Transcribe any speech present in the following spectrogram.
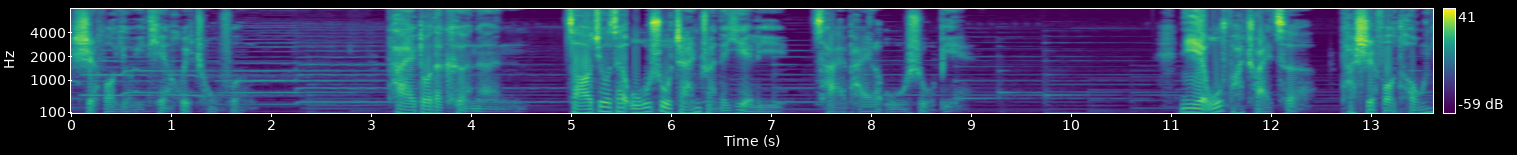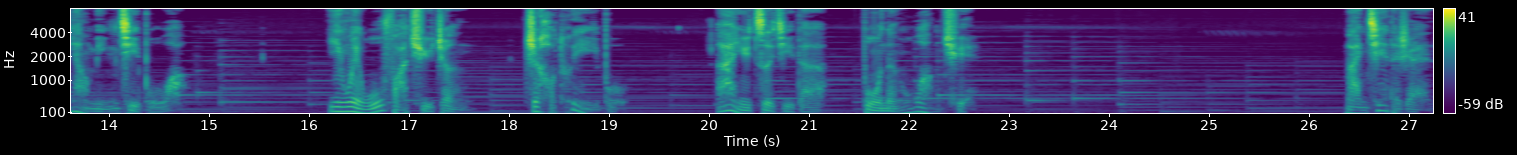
是否有一天会重逢？太多的可能，早就在无数辗转的夜里彩排了无数遍。你也无法揣测他是否同样铭记不忘，因为无法取证，只好退一步，碍于自己的不能忘却。满街的人，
